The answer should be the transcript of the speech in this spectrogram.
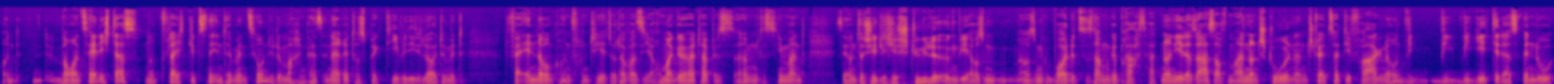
Und warum erzähle ich das? Vielleicht gibt es eine Intervention, die du machen kannst in der Retrospektive, die die Leute mit Veränderung konfrontiert. Oder was ich auch mal gehört habe, ist, ähm, dass jemand sehr unterschiedliche Stühle irgendwie aus dem, aus dem Gebäude zusammengebracht hat. Ne? Und jeder saß auf einem anderen Stuhl und dann stellt halt die Frage, ne? und wie, wie, wie geht dir das, wenn du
